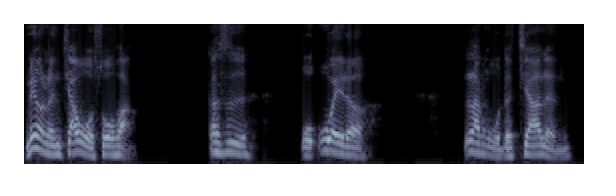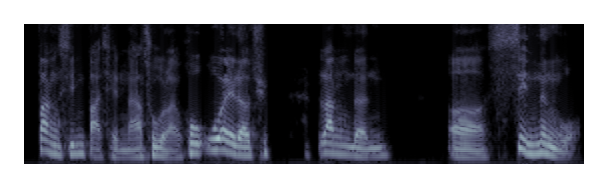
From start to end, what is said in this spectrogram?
没有人教我说谎，但是我为了让我的家人放心把钱拿出来，或为了去让人呃信任我，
